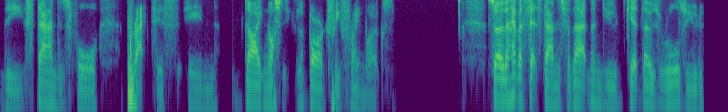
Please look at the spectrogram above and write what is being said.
the standards for practice in diagnostic laboratory frameworks. So they have a set standards for that, and you get those rules. You'd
